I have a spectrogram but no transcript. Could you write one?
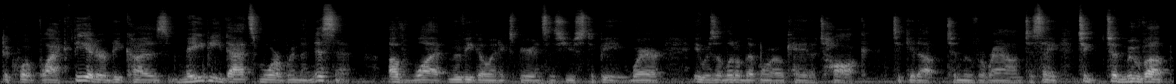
the quote black theater because maybe that's more reminiscent of what movie going experiences used to be, where it was a little bit more okay to talk, to get up, to move around, to say to to move up.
